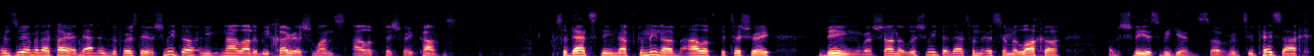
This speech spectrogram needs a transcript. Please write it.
and zir min That is the first day of shmita, and you're not allowed to be charish once aleph tishrei comes. So that's the nafkamina of aleph b'tishrei being Rosh Hashanah. That's when the iser melacha of shvius begins. So Ribtzi Pesach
